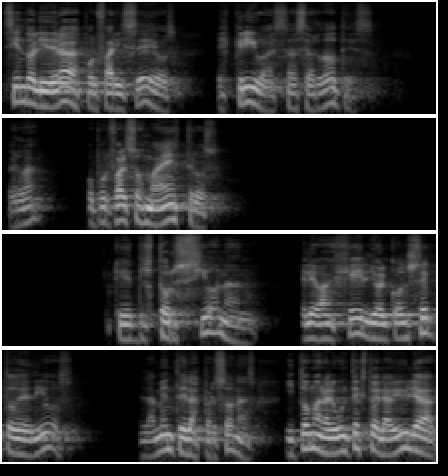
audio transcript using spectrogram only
siendo lideradas por fariseos, escribas, sacerdotes, verdad? o por falsos maestros que distorsionan el Evangelio, el concepto de Dios en la mente de las personas y toman algún texto de la Biblia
